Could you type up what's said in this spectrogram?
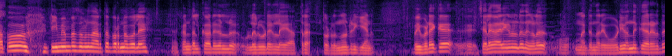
അപ്പോൾ ടീം മെമ്പേഴ്സ് നമ്മൾ നേരത്തെ പറഞ്ഞ പോലെ കണ്ടൽക്കാടുകളിൽ ഉള്ളിലൂടെയുള്ള യാത്ര തുടർന്നുകൊണ്ടിരിക്കുകയാണ്. അപ്പോൾ ഇവിടെയൊക്കെ ചില കാര്യങ്ങളുണ്ട്. നിങ്ങൾ മറ്റെന്താ പറയുക ഓടി വന്ന് കയറരുത്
